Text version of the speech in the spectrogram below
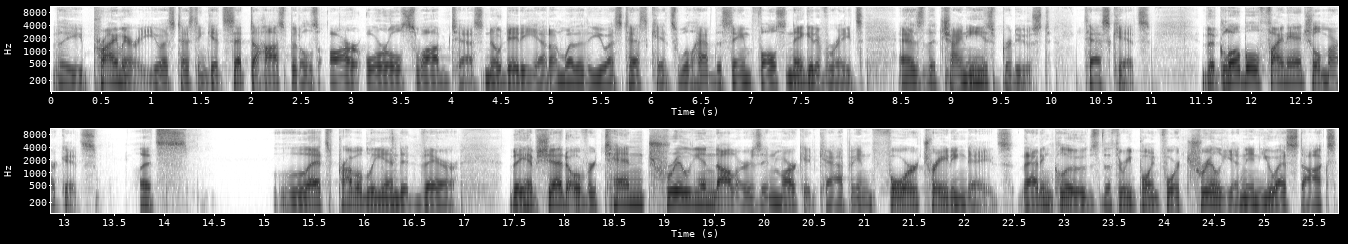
The primary U.S. testing kits set to hospitals are oral swab tests. No data yet on whether the U.S. test kits will have the same false negative rates as the Chinese produced test kits. The global financial markets. Let's let's probably end it there. They have shed over $10 trillion in market cap in four trading days. That includes the 3.4 trillion in US stocks,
